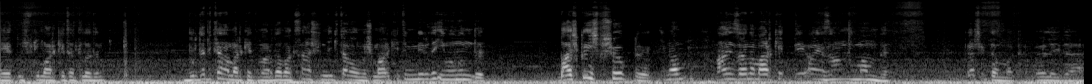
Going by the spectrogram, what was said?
Evet Uslu Market hatırladım. Burada bir tane market vardı. Baksana şimdi iki tane olmuş. Marketin biri de imamındı. Başka hiçbir şey yoktu. İmam aynı zamanda marketti, aynı zamanda imamdı. Gerçekten bak öyleydi ha.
